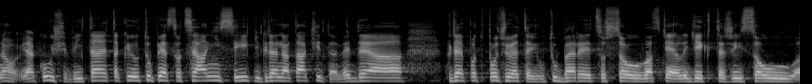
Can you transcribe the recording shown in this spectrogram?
no, jak už víte, tak YouTube je sociální síť, kde natáčíte videa, kde podpořujete YouTubery, což jsou vlastně lidi, kteří jsou uh,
